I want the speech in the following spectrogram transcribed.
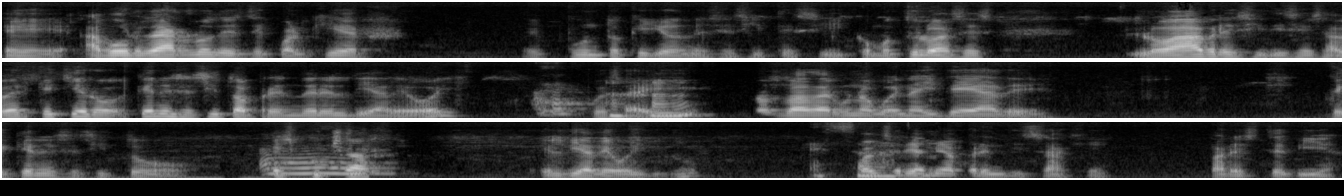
eh, abordarlo desde cualquier eh, punto que yo necesite. Si como tú lo haces, lo abres y dices, a ver, ¿qué quiero, qué necesito aprender el día de hoy? Pues ahí nos va a dar una buena idea de, de qué necesito escuchar el día de hoy, ¿no? ¿Cuál sería mi aprendizaje para este día?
